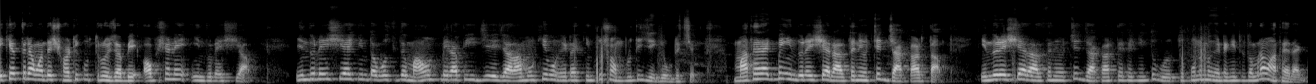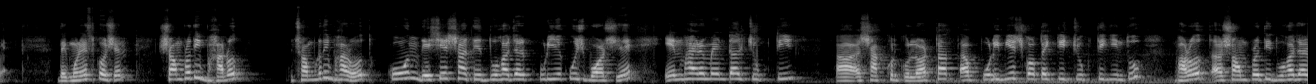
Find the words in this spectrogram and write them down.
এক্ষেত্রে আমাদের সঠিক উত্তর হয়ে যাবে অপশানে ইন্দোনেশিয়া। ইন্দোনেশিয়ায় কিন্তু অবস্থিত মাউন্ট মেরাপি যে জ্বালামুখী এবং এটা কিন্তু সম্প্রতি জেগে উঠেছে। মাথায় রাখবে ইন্দোনেশিয়ার রাজধানী হচ্ছে জাকার্তা। ইন্দোনেশিয়ার রাজধানী হচ্ছে জাকার্তা, এটা কিন্তু গুরুত্বপূর্ণ এবং এটা কিন্তু তোমরা মাথায় রাখবে। দেখব নেক্সট কোশ্চেন সম্প্রতি ভারত সম্প্রতি ভারত কোন দেশের সাথে দু হাজার কুড়ি একুশ বর্ষে এনভায়রনমেন্টাল চুক্তি স্বাক্ষর করল? অর্থাৎ পরিবেশগত একটি চুক্তি কিন্তু ভারত সম্প্রতি দু হাজার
